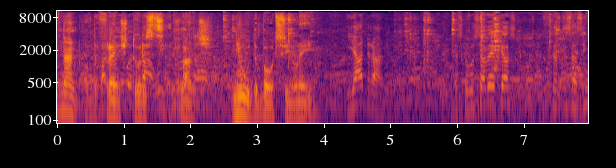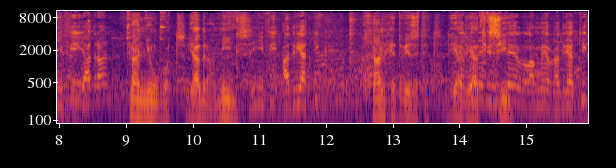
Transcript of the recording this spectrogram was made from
None of the French tourists at lunch knew the boat's real name. Jadran. Est-ce que vous savez qu'est-ce qu'est-ce que ça signifie, Jadran None knew what Jadran means. Ça signifie Adriatique. None had visited the Quelqu'un a Adriatic visité Sea. la mer Adriatique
